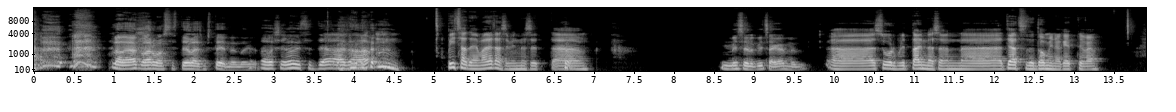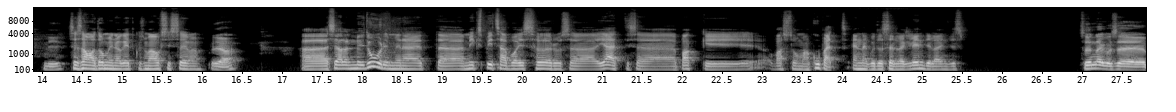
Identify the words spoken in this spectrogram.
nojah, kui armastust ei ole, siis mis teed nendega? absoluutselt jah, aga pitsa teemal edasi minnes, et äh, mis selle pitsaga on nüüd? äh, Suurbritannias on äh,, tead seda Domino ketti või? nii, seesama Domino kett, kus me Aussis sõime jah. äh,. seal on nüüd uurimine, et äh, miks pitsapoiss hõõrus äh, jäätisepakki vastu oma kubet, enne kui ta selle kliendile andis. see on nagu see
